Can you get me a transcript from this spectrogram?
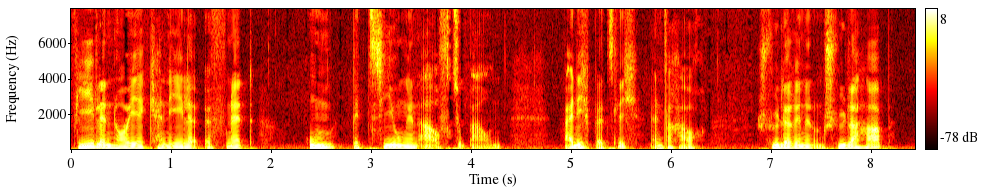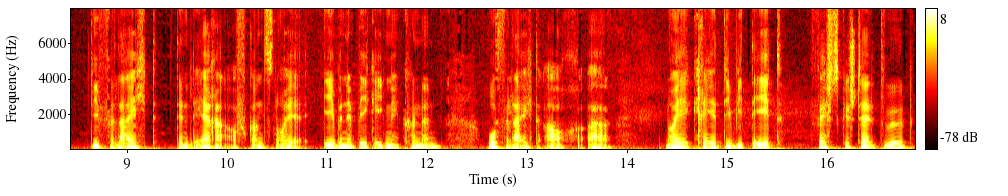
viele neue Kanäle öffnet, um Beziehungen aufzubauen. Weil ich plötzlich einfach auch Schülerinnen und Schüler habe, die vielleicht den Lehrer auf ganz neue Ebene begegnen können, wo vielleicht auch äh, neue Kreativität festgestellt wird,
